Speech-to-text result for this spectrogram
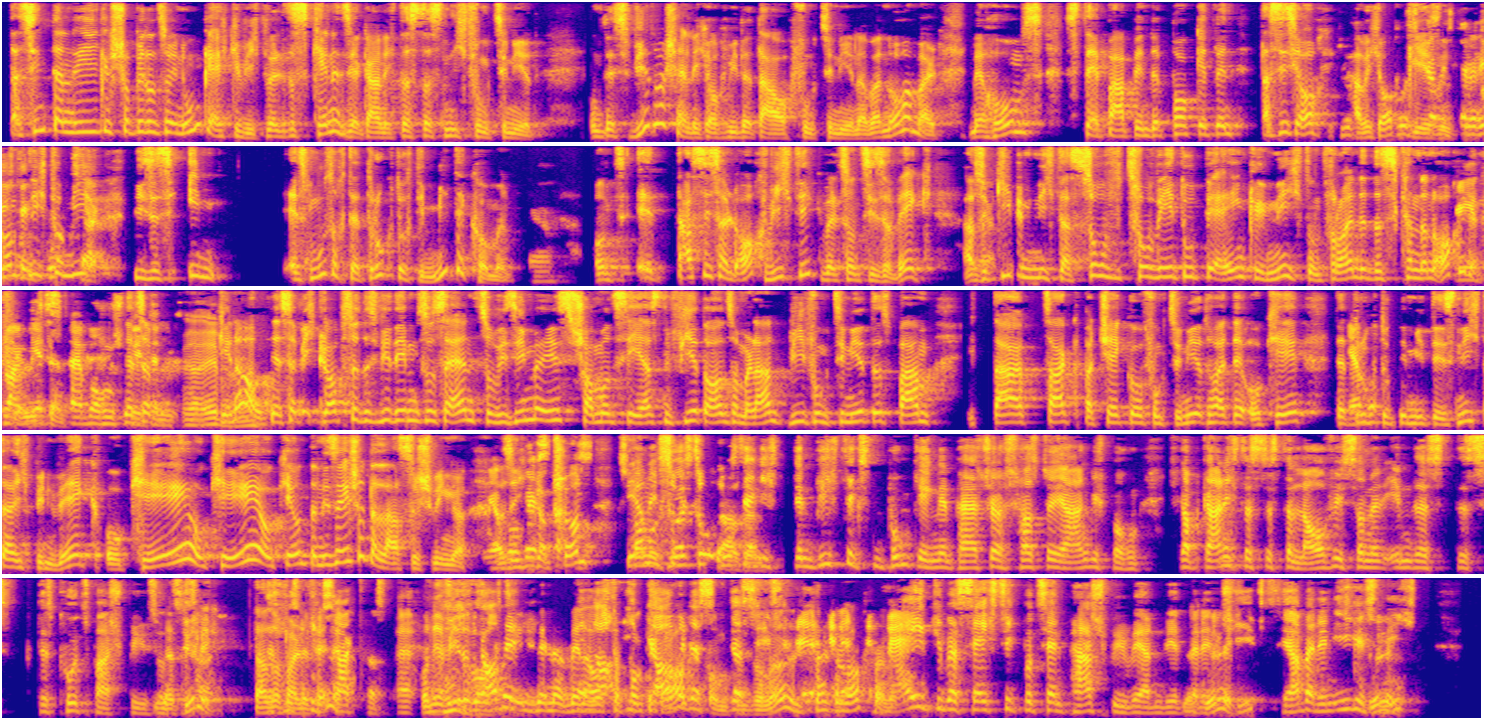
da sind dann die Eagles schon ein bisschen so in Ungleichgewicht, weil das kennen sie ja gar nicht, dass das nicht funktioniert. Und es wird wahrscheinlich auch wieder da auch funktionieren. Aber noch einmal, Mahomes, Step up in the pocket, wenn, das ist ja auch, habe ich auch gelesen, kommt nicht von mir. Dieses im, es muss auch der Druck durch die Mitte kommen. Ja. Und äh, das ist halt auch wichtig, weil sonst ist er weg. Also ja. gib ihm nicht das, so, so weh tut der Enkel nicht. Und Freunde, das kann dann auch wieder jetzt sein. Wochen deshalb, ja, eben, genau, ja. deshalb, ich glaube so, das wird eben so sein, so wie es immer ist, schauen wir uns die ersten vier Downs einmal an, wie funktioniert das, bam, da, zack, Pacheco funktioniert heute, okay, der Druck durch die Mitte ist nicht da, ich bin weg, okay, okay, okay, und dann ist er eh schon der Lasso-Schwinger. also ich glaube schon, der muss sowieso da sein. Den wichtigsten Punkt gegen den Pass hast du ja angesprochen. Ich glaube gar nicht, dass das der Lauf ist, sondern eben das, das das Kurzpassspiel sozusagen. Natürlich, das, das auf alle Fälle. Äh, und er wird aber auch, wenn er, wenn er aus der Pocket glaube, dass, das so, ne? weit über 60 Prozent Passspiel werden wird Natürlich. bei den Chiefs, ja, bei den Eagles Natürlich. nicht.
